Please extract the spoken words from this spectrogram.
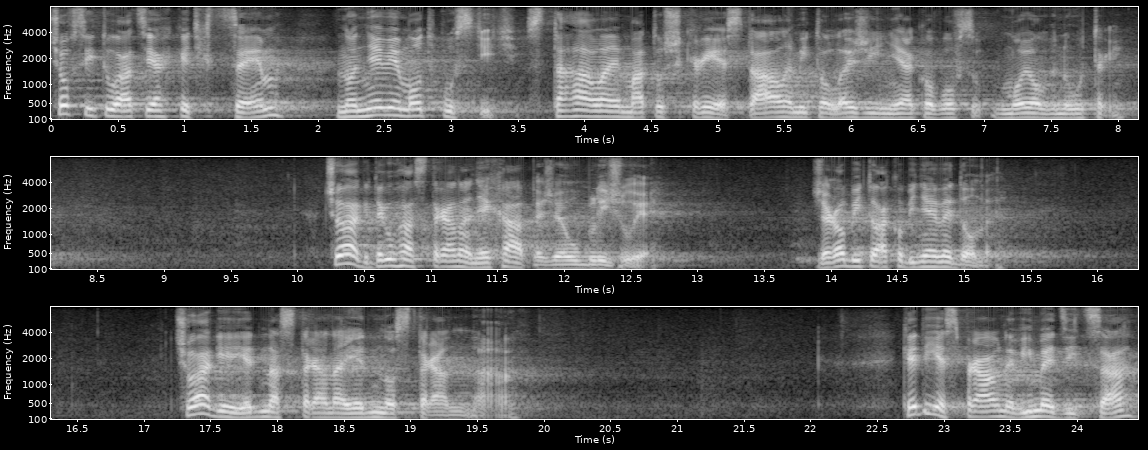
Čo v situáciách, keď chcem, no neviem odpustiť. Stále ma to škrie, stále mi to leží nejako vo, v mojom vnútri. Čo ak druhá strana nechápe, že ubližuje? Že robí to akoby nevedome? Čo ak je jedna strana jednostranná? Kedy je správne vymedziť sa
